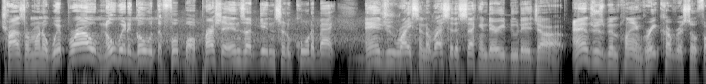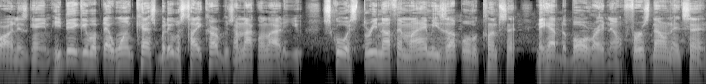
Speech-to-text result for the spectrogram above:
Tries to run a whip route, nowhere to go with the football. Pressure ends up getting to the quarterback. Andrew Rice and the rest of the secondary do their job. Andrew's been playing great coverage so far in this game. He did give up that one catch, but it was tight coverage. I'm not going to lie to you. Score is 3-0. Miami's up over Clemson. They have the ball right now. First down and 10.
